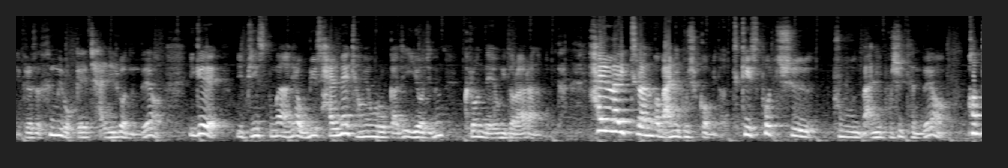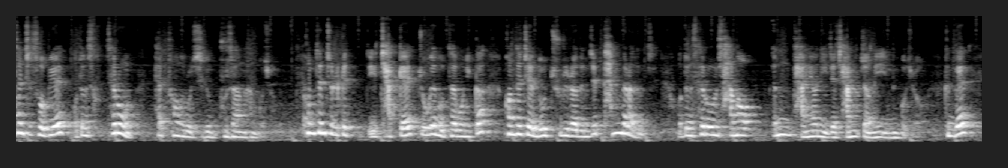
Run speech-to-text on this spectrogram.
예, 그래서 흥미롭게 잘 읽었는데요. 이게 이 비즈니스뿐만 아니라 우리 삶의 경영으로까지 이어지는 그런 내용이더라라는 겁니다. 하이라이트라는 거 많이 보실 겁니다. 특히 스포츠 부분 많이 보실 텐데요. 컨텐츠 소비의 어떤 새- 새로운 패턴으로 지금 부상한 거죠. 컨텐츠를 이렇게 이 작게 쪼개 놓다 보니까 컨텐츠의 노출이라든지 판매라든지 어떤 새로운 산업은 당연히 이제 장점이 있는 거죠. 근데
